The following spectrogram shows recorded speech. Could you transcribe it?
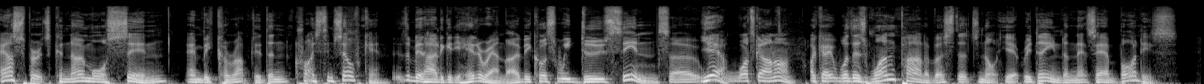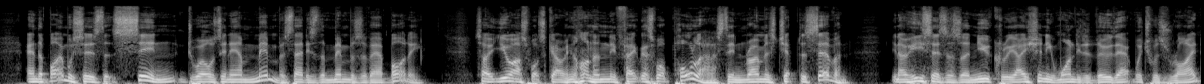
our spirits can no more sin and be corrupted than Christ himself can. It's a bit hard to get your head around, though, because we do sin. So, yeah. what's going on? Okay, well, there's one part of us that's not yet redeemed, and that's our bodies. And the Bible says that sin dwells in our members, that is, the members of our body. So you ask what's going on, and in fact, that's what Paul asked in Romans chapter 7. You know, he says as a new creation, he wanted to do that which was right,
